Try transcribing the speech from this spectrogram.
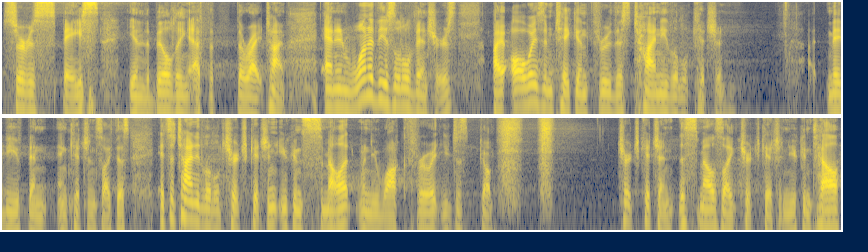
service space in the building at the, the right time. And in one of these little ventures, I always am taken through this tiny little kitchen. Maybe you've been in kitchens like this. It's a tiny little church kitchen. You can smell it when you walk through it. You just go, church kitchen. This smells like church kitchen. You can tell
